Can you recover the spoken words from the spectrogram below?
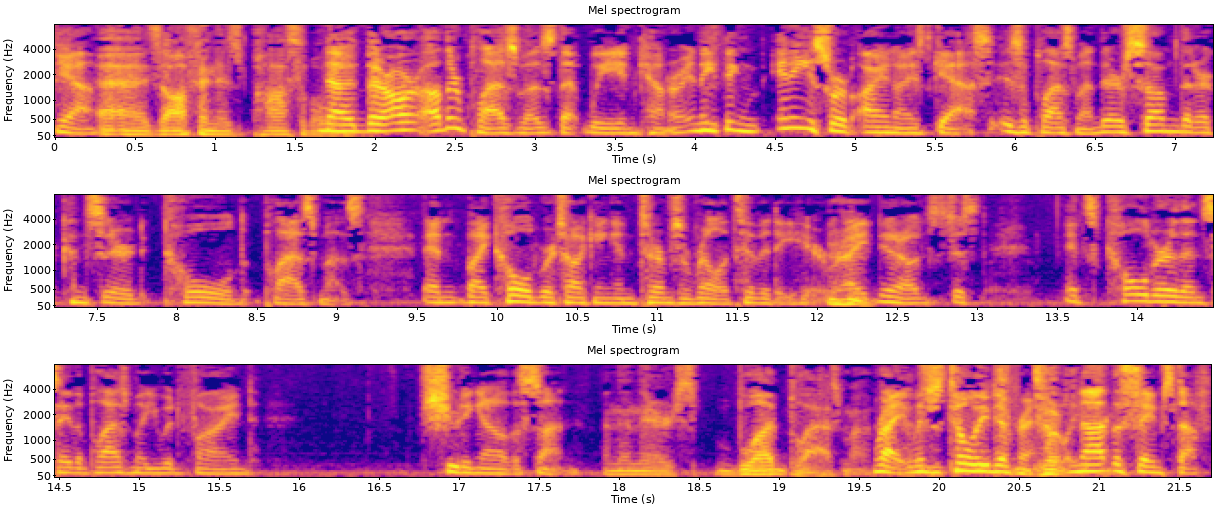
Yeah. uh, as often as possible. Now, there are other plasmas that we encounter. Anything, any sort of ionized gas is a plasma. And there are some that are considered cold plasmas. And by cold, we're talking in terms of relativity here, right? You know, it's just, it's colder than, say, the plasma you would find shooting out of the sun. And then there's blood plasma. Right, which is totally different. Totally Not the same stuff.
